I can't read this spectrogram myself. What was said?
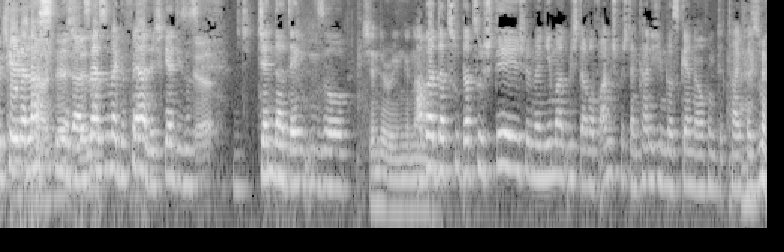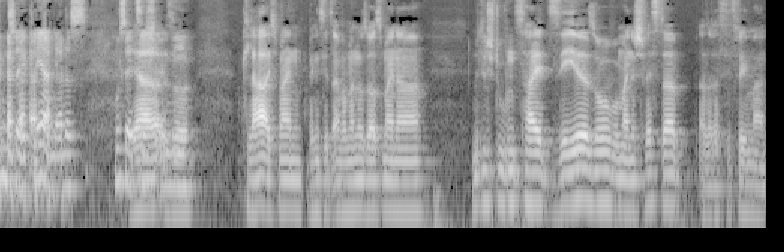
Okay, dann da lass mir das. Das ist immer gefährlich, gell? Dieses Ja. Gender-Denken so. Gendering, genau. Aber dazu, dazu stehe ich und wenn jemand mich darauf anspricht, dann kann ich ihm das gerne auch im Detail versuchen zu erklären. Ja, das muss er jetzt ja, nicht irgendwie. also klar, ich meine, wenn ich es jetzt einfach mal nur so aus meiner Mittelstufenzeit sehe, so, wo meine Schwester, also das ist deswegen mal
